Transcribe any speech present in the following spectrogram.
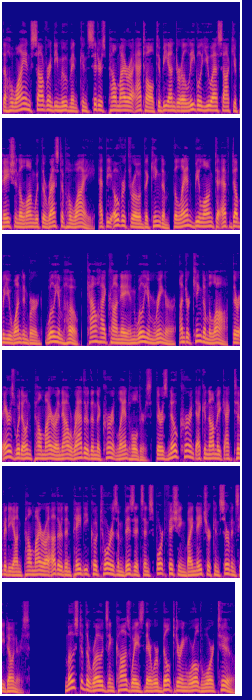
the Hawaiian sovereignty movement considers Palmyra Atoll to be under illegal U.S. occupation along with the rest of Hawaii. At the overthrow of the kingdom, the land belonged to F. W. Wundenberg, William Hope, Kauhaikane, and William Ringer. Under kingdom law, their heirs would own Palmyra now rather than the current landholders. There is no current economic activity on Palmyra other than paid eco tourism visits and sport fishing by Nature Conservancy donors. Most of the roads and causeways there were built during World War II.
